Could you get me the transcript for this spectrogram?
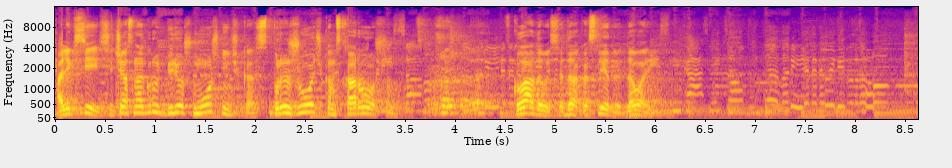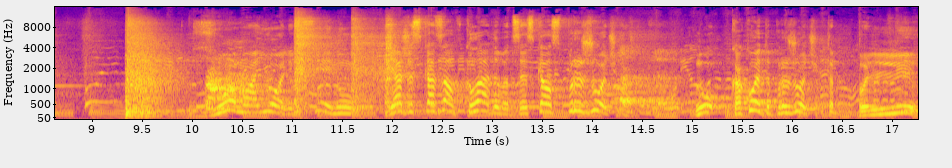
Алексей, сейчас на грудь берешь мощничка с прыжочком, с хорошим. Вкладывайся, да, как следует, давай. Ё-моё, Алексей, ну, я же сказал вкладываться, я сказал с прыжочком. Ну, какой это прыжочек-то, блин.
